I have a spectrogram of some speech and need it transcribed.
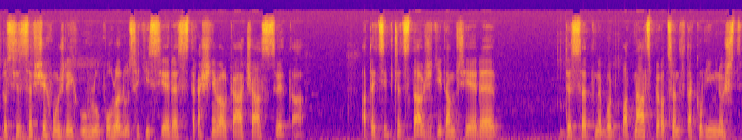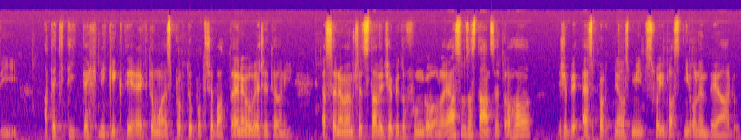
prostě ze všech možných úhlů pohledu se ti sjede strašně velká část světa. A teď si představ, že ti tam přijede 10 nebo 15 v takovém množství. A teď ty techniky, které k tomu esportu potřeba, to je neuvěřitelný. Já se nemůžu představit, že by to fungovalo. Já jsem zastánce toho, že by esport měl mít svoji vlastní olympiádu.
